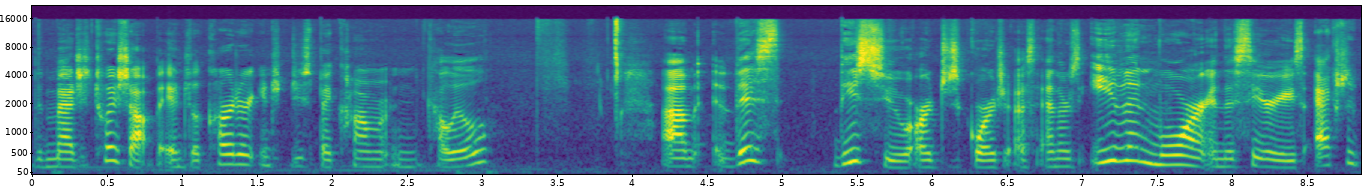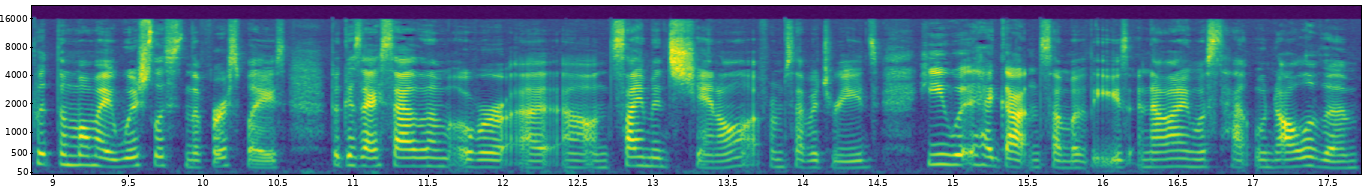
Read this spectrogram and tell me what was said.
The Magic Toy Shop by Angela Carter, introduced by Carmen Callil. Um, this these two are just gorgeous and there's even more in the series. I actually put them on my wish list in the first place because I saw them over uh, on Simon's channel from Savidge Reads. He had gotten some of these and now I must own all of them.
